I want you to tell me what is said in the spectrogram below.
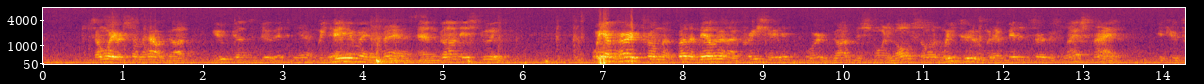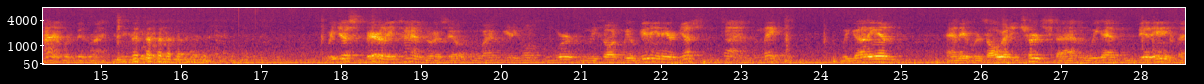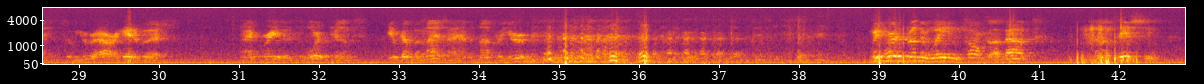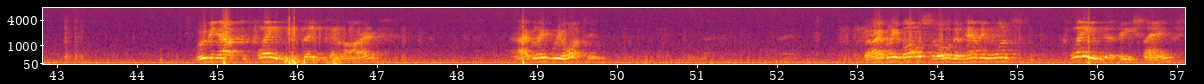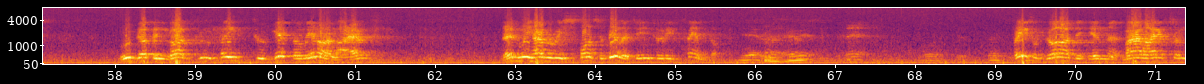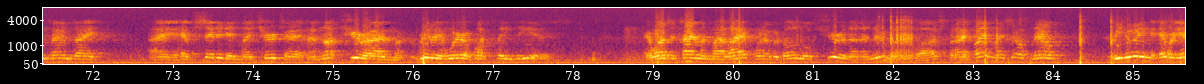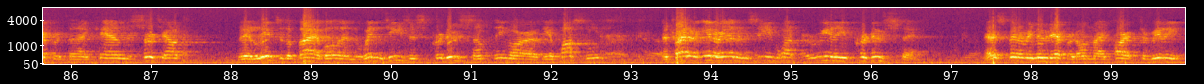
somewhere, somehow, God, you've got to do it. Yeah. We can. Amen. And God is doing it. We have heard from uh, Brother Miller, and I appreciated the Word of God this morning also, and we too would have been in service last night if your time would have been right. we just barely timed ourselves. My wife getting off from work, and we thought we'll get in here just in time to make it. We got in, and it was already church time, and we hadn't did anything. So you're an hour ahead of us. I pray that the Lord comes, He'll come by my time and not for yours. We've heard Brother Wayne talk about uh, an offensive, moving out to claim the things are ours, and I believe we ought to. But I believe also that having once claimed these things, moved up in God through faith to get them in our lives, then we have a responsibility to defend them. Amen. Faith of God in my life, sometimes I I have said it in my church, I, I'm not sure I'm really aware of what faith is. There was a time in my life when I was almost sure that I knew what it was, but I find myself now renewing every effort that I can to search out the lids of the Bible and when Jesus produced something or the apostles to try to enter in and see what really produced that. There's been a renewed effort on my part to really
